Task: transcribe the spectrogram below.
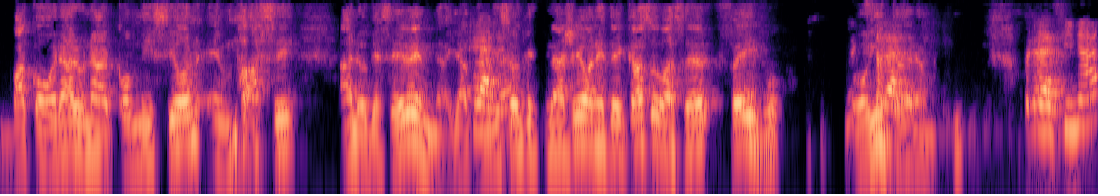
va a cobrar una comisión en base a lo que se venda. Y la comisión que se la lleva en este caso va a ser Facebook o Instagram. Pero al final,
